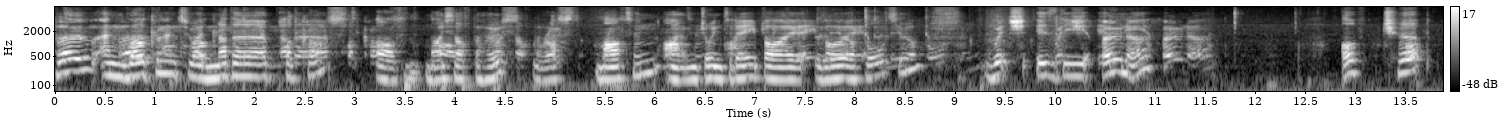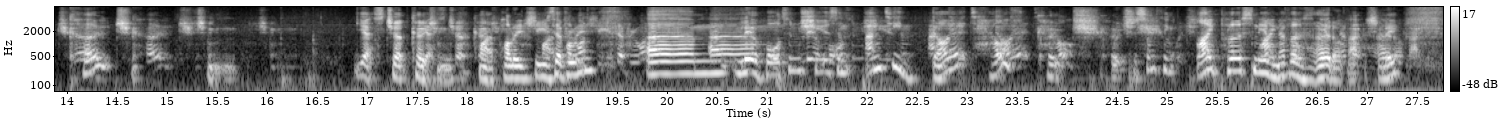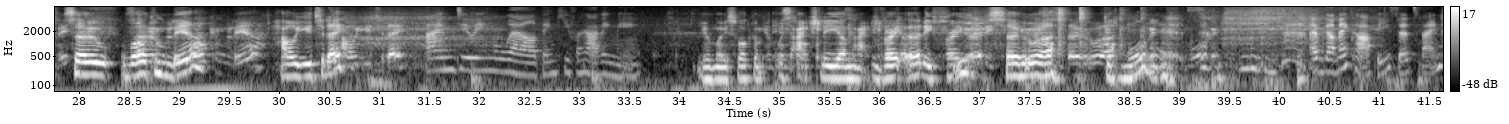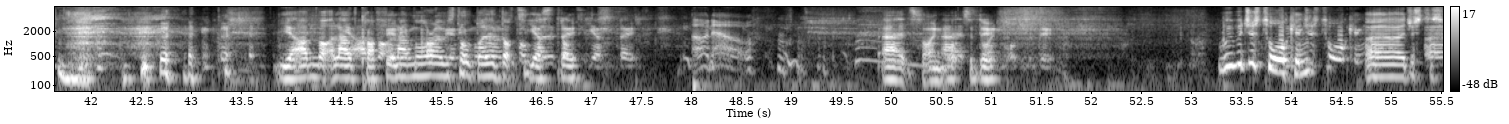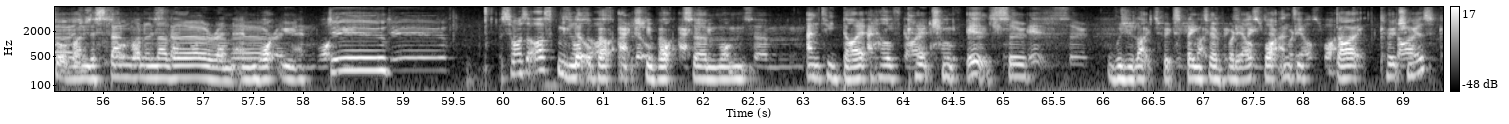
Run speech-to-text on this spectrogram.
Hello and welcome to another podcast of myself, the host, Ross Martin. I'm joined today by Leah Horton, which is the owner owner of Chirp Coaching. Yes, Chirp Coaching. My apologies, everyone. Um, Leah Horton, she is an anti diet health coach, which is something I personally have never heard of actually. So, welcome, Leah. welcome, Leah. How are you today? How are you today? I'm doing well. Thank you for having me. You're most welcome. It's actually um, very early for you, so uh, good morning. It is. I've got my coffee, so it's fine. Yeah, I'm not allowed coffee anymore. I was told by the doctor yesterday. oh no. Uh, it's fine. What to do? We were just talking, uh, just to sort of understand one another and, and what you do. So I was asking a little about actually what um, anti-diet health coaching is. So would you like to explain to everybody else what anti-diet coaching is?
